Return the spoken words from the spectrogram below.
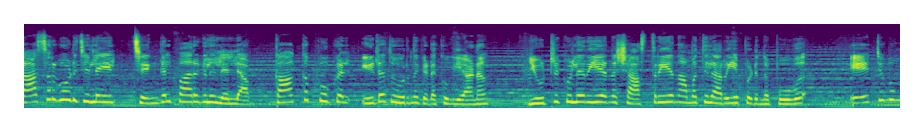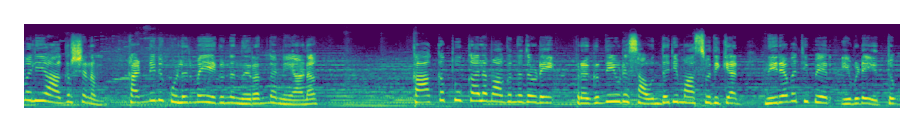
കാസർഗോഡ് ജില്ലയിൽ ചെങ്കൽപ്പാറകളിലെല്ലാം കാക്കപ്പൂക്കൾ ഇടതൂർന്നു കിടക്കുകയാണ്. യൂട്രിക്കുലറിയ എന്ന ശാസ്ത്രീയ നാമത്തിൽ അറിയപ്പെടുന്ന പൂവ് ഏറ്റവും വലിയ ആകർഷണം കണ്ണിന് കുളിർമയേകുന്ന നിറം തന്നെയാണ്. കാക്കപ്പൂക്കാലമാകുന്നതോടെ പ്രകൃതിയുടെ സൗന്ദര്യം ആസ്വദിക്കാൻ നിരവധി പേർ ഇവിടെ എത്തും.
